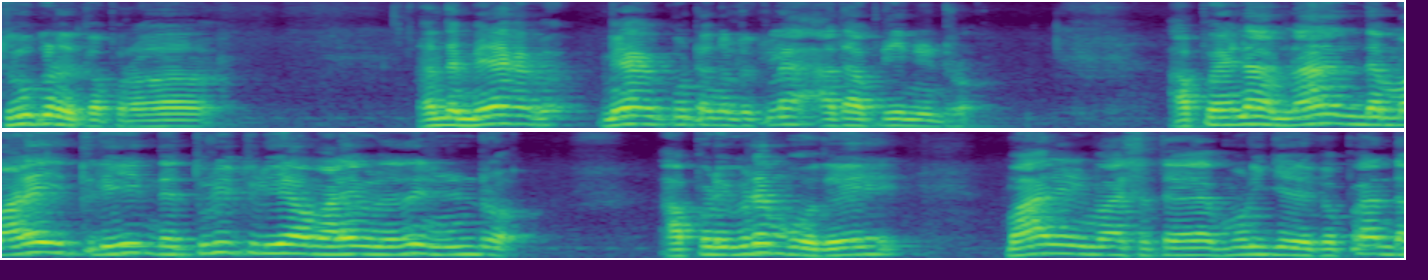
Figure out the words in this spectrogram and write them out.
தூக்குனதுக்கப்புறம் அந்த மேக மேக கூட்டங்கள் இருக்குல்ல அது அப்படியே நின்றோம். அப்போ என்னன்னா இந்த மழை துளி இந்த துளி துளியாக மழை விழுந்து நின்றோம். அப்படி விடும்போது மார்கழி மாதத்தை முடிஞ்சதுக்கப்ப அந்த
